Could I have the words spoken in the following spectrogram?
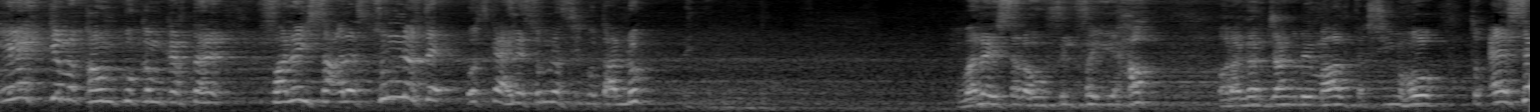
ایک کے مقام کو کم کرتا ہے۔ فلحی سال سنت ہے اس کا اہل سنت سے کوئی تعلق ولی صلاح فلفی حق، اور اگر جنگ میں مال تقسیم ہو تو ایسے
